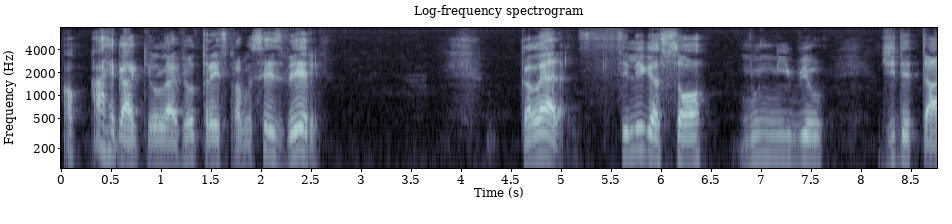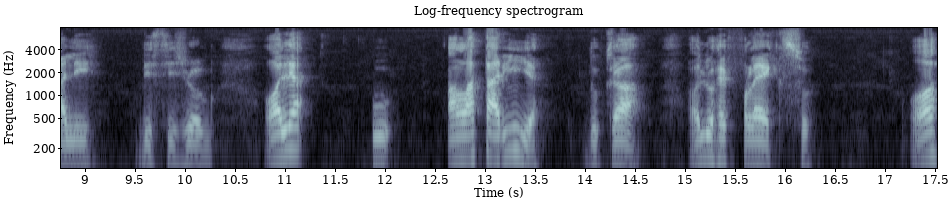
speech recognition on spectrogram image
Ao carregar aqui o level 3 para vocês verem. Galera, se liga só no nível de detalhe desse jogo. Olha o, a lataria do carro. Olha o reflexo. Ó.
